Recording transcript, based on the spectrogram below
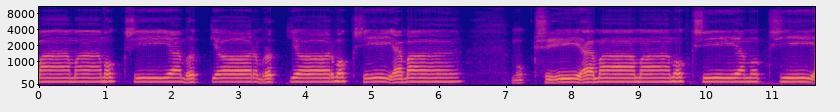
मामामुक्षीय मृत्योर्मृत्योर्मुक्षीय मा मुक्षीय मामामुक्षीय मुक्षीय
